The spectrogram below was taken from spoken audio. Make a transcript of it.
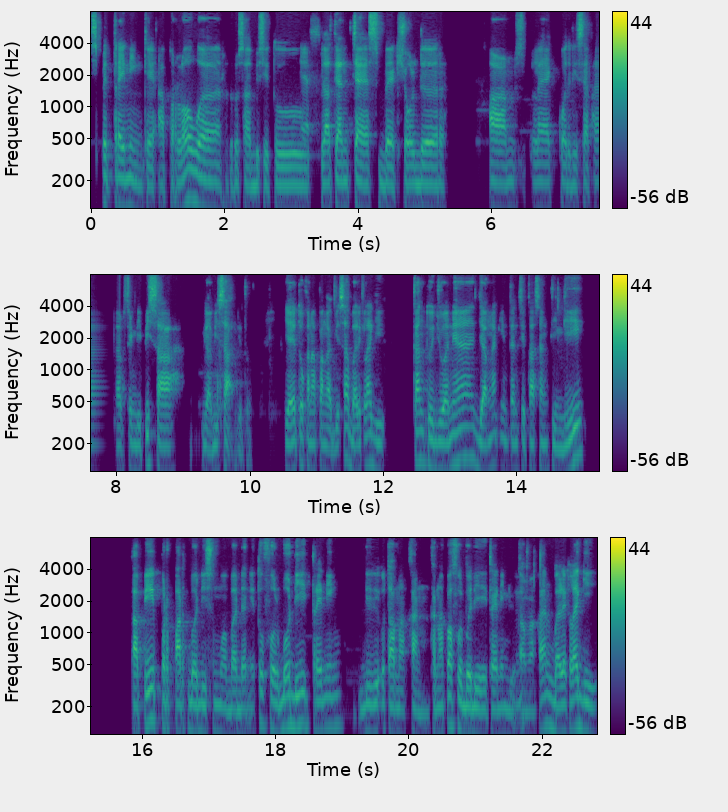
speed training kayak upper lower terus habis itu yes. latihan chest back shoulder arms leg quadricep hamstring dipisah nggak bisa gitu. Ya itu kenapa nggak bisa balik lagi. Kan tujuannya jangan intensitas yang tinggi tapi per part body semua badan itu full body training diutamakan. Kenapa full body training diutamakan? Balik lagi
